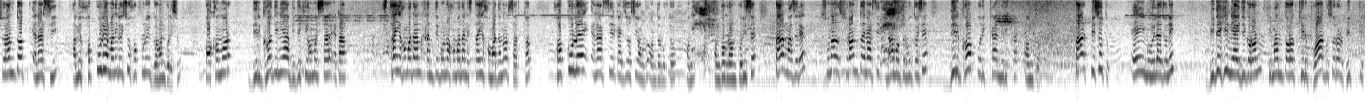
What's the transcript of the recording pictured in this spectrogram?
চূড়ান্ত এন আৰ চি আমি সকলোৱে মানি লৈছোঁ সকলোৱে গ্ৰহণ কৰিছোঁ। অসমৰ দীৰ্ঘদিনীয়া বিদেশী সমস্যাৰ এটা স্থায়ী সমাধান শান্তিপূৰ্ণ সমাধান স্থায়ী সমাধানৰ স্বাৰ্থত সকলোৱে এন আৰ চিৰ কাৰ্যসূচী অংগ অন্তৰ্ভুক্ত অন- অংশগ্ৰহণ কৰিছে। তাৰ মাজেৰে চূড়া চূড়ান্ত এন আৰ চিত নাম অন্তৰ্ভুক্ত হৈছে দীৰ্ঘ পৰীক্ষা নিৰীক্ষাৰ অন্ত। তাৰ পিছতো এই মহিলাজনীক বিদেশী ন্যায়াধিকৰণ সীমান্তৰক্ষীৰ ভুৱা গোচৰৰ ভিত্তিত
